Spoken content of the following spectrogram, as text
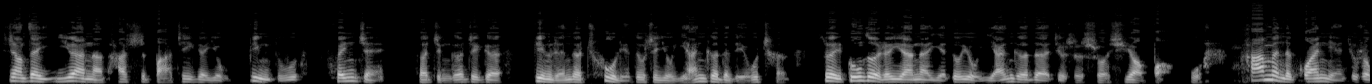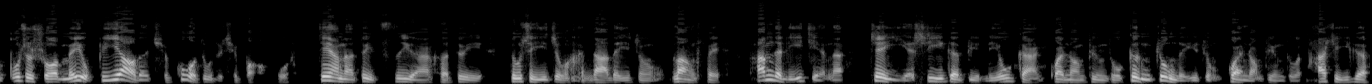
实际上，在医院呢，它是把这个有病毒分诊和整个这个病人的处理都是有严格的流程。所以工作人员呢也都有严格的就是说需要保护。他们的观点就是说，不是说没有必要的去过度的去保护，这样呢对资源和对都是一种很大的一种浪费。他们的理解呢，这也是一个比流感冠状病毒更重的一种冠状病毒，它是一个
